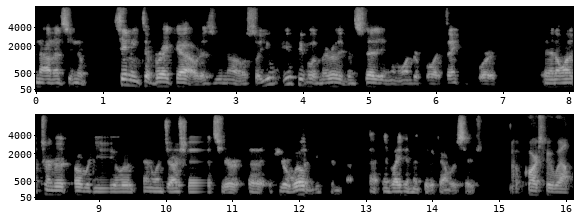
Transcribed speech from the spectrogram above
now and then, you know, seeming to break out, as you know. So you you people have really been steadying and wonderful. I thank you for it. And I want to turn it over to you. And when Josh gets here, uh, if you're willing, you can uh, invite him into the conversation. Of course, we will.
